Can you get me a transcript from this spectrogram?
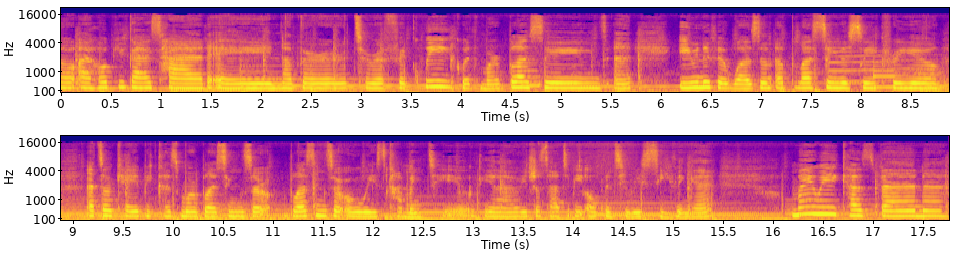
So I hope you guys had another terrific week with more blessings. And even if it wasn't a blessing this week for you, that's okay because more blessings are blessings are always coming to you. You know, you just have to be open to receiving it. My week has been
